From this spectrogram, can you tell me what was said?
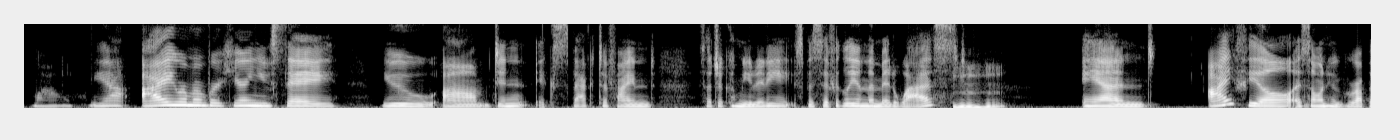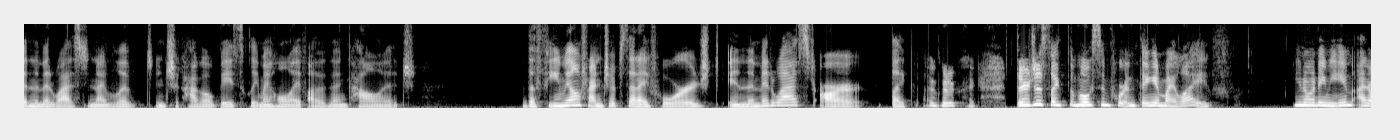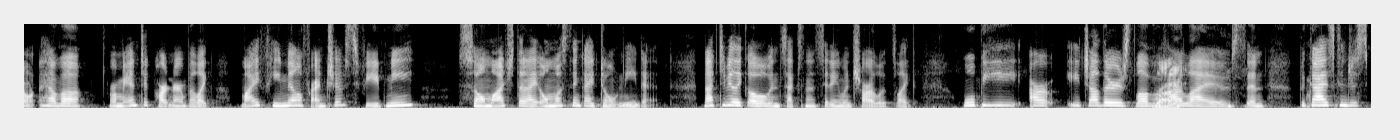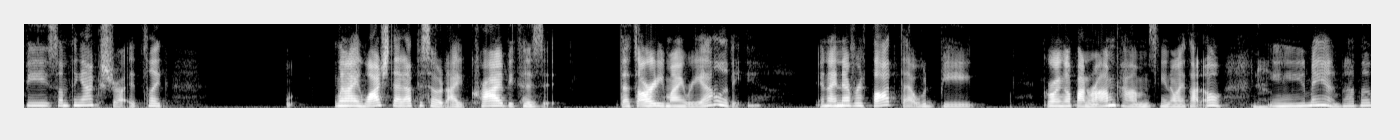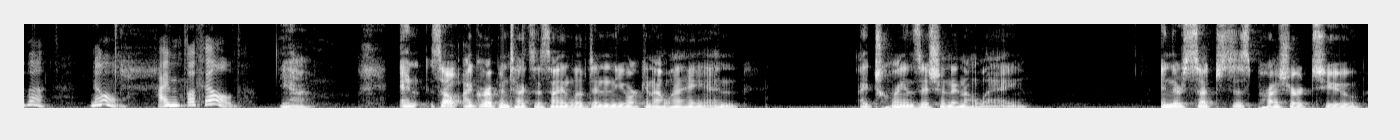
Wow. Yeah. I remember hearing you say you um, didn't expect to find such a community, specifically in the Midwest. Mm-hmm. And I feel, as someone who grew up in the Midwest and I've lived in Chicago basically my whole life other than college, the female friendships that I forged in the Midwest are like, I'm going to cry. They're just like the most important thing in my life. You know what I mean? I don't have a romantic partner, but like my female friendships feed me so much that I almost think I don't need it. Not to be like, oh, in Sex and the City when Charlotte's like, we'll be our each other's love of our lives, and the guys can just be something extra. It's like when I watch that episode, I cry because that's already my reality, and I never thought that would be growing up on rom coms. You know, I thought, oh, you need a man, blah blah blah. No, I'm fulfilled. Yeah. And so I grew up in Texas. I lived in New York and LA and I transitioned in LA. And there's such this pressure to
